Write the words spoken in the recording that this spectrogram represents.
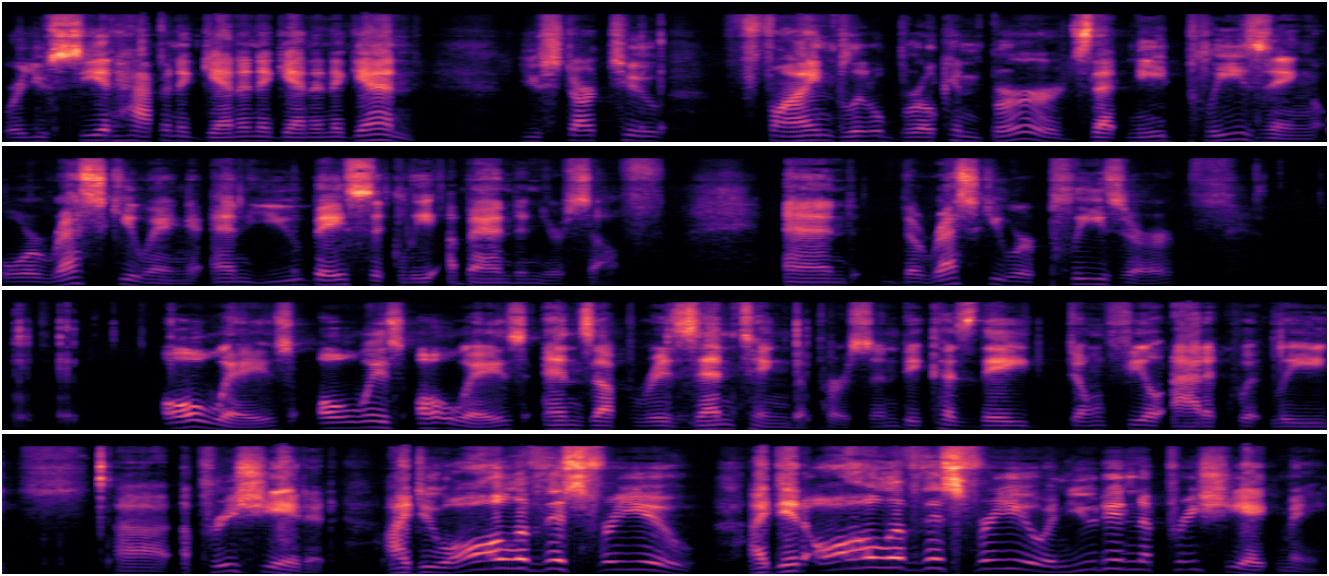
where you see it happen again and again and again. You start to find little broken birds that need pleasing or rescuing, and you basically abandon yourself. And the rescuer pleaser always, always, always ends up resenting the person because they don't feel adequately uh, appreciated. I do all of this for you. I did all of this for you, and you didn't appreciate me.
